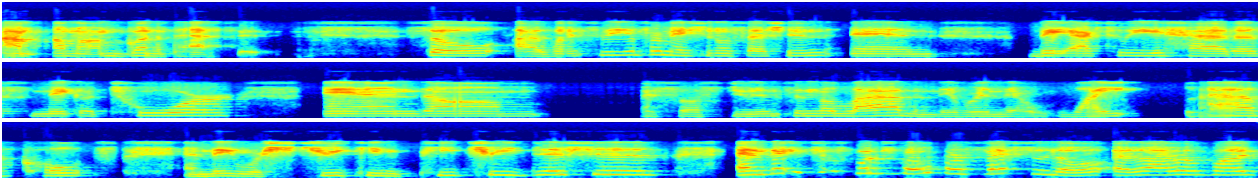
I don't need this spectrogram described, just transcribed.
I'm I'm I'm going to pass it. So I went to the informational session, and they actually had us make a tour, and um, I saw students in the lab, and they were in their white lab coats, and they were streaking petri dishes, and they just looked so professional, and I was like,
